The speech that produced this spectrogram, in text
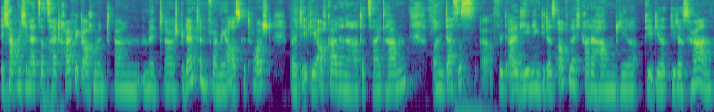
ich habe mich in letzter Zeit häufig auch mit, ähm, mit äh, Studentinnen von mir ausgetauscht, bei die, die auch gerade eine harte Zeit haben. Und das ist äh, für all diejenigen, die das auch vielleicht gerade haben, die, die, die, die das hören,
